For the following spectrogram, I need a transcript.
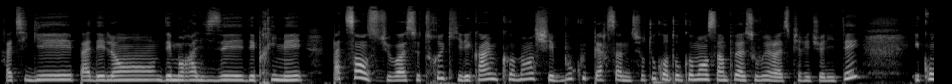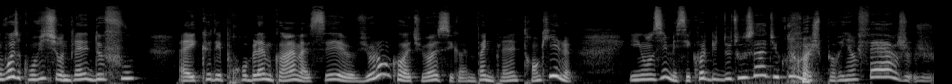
Fatigué, pas d'élan, démoralisé, déprimé, pas de sens, tu vois. Ce truc, il est quand même commun chez beaucoup de personnes, surtout quand on commence un peu à s'ouvrir à la spiritualité et qu'on voit qu'on vit sur une planète de fous, avec que des problèmes quand même assez euh, violents, quoi, tu vois. C'est quand même pas une planète tranquille. Et on se dit, mais c'est quoi le but de tout ça, du coup? Moi, je peux rien faire, je, je-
